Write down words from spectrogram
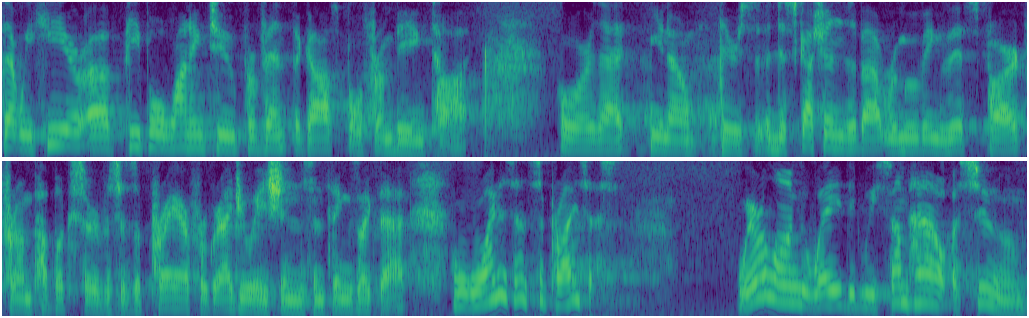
that we hear of people wanting to prevent the gospel from being taught. Or that, you know, there's discussions about removing this part from public services, a prayer for graduations and things like that. Why does that surprise us? Where along the way did we somehow assume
